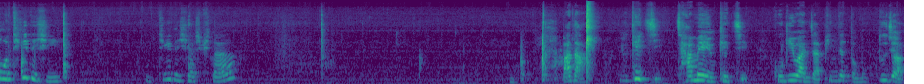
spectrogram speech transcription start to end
호떡은 튀기듯이 튀기듯이 하십시다. 맞아. 육회집, 자매 육회집, 고기 완자, 빈대떡, 묵두전,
